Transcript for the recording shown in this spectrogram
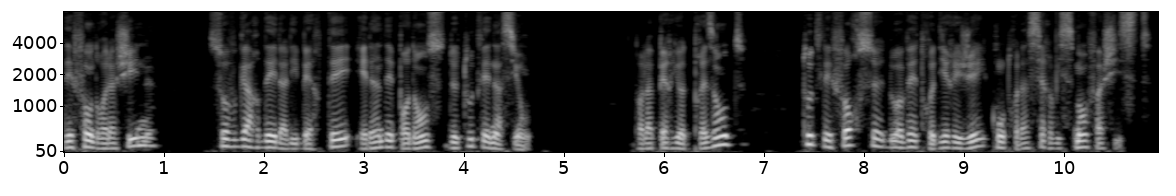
défendre la Chine, sauvegarder la liberté et l'indépendance de toutes les nations. Dans la période présente, toutes les forces doivent être dirigées contre l'asservissement fasciste.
